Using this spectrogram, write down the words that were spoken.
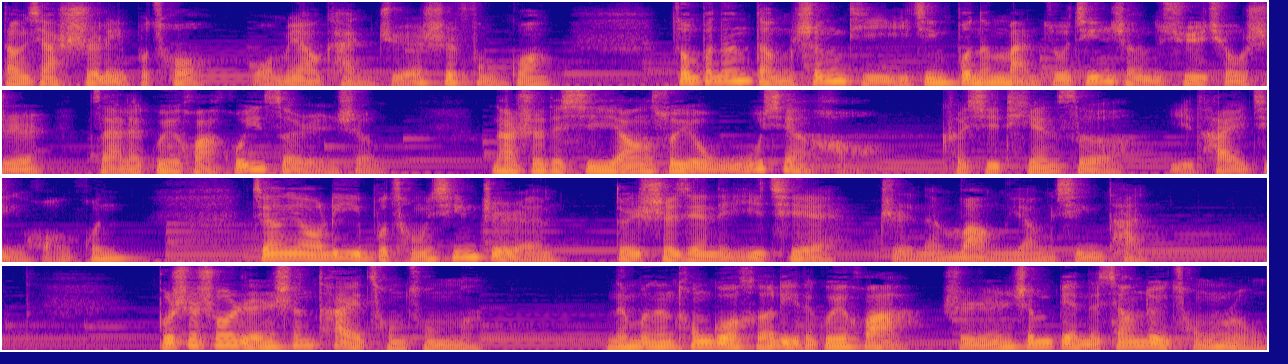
当下视力不错，我们要看绝世风光。总不能等身体已经不能满足精神的需求时，再来规划灰色人生。那时的夕阳虽有无限好，可惜天色已太近黄昏。将要力不从心之人，对世间的一切只能望洋兴叹。不是说人生太匆匆吗？能不能通过合理的规划，使人生变得相对从容？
